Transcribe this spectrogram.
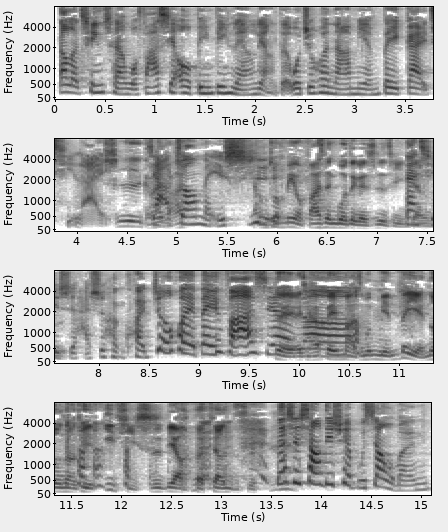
到了清晨，我发现哦，冰冰凉凉的，我就会拿棉被盖起来，是假装没事，当作没有发生过这个事情。但其实还是很快就会被发现，对，而且还被骂，什么棉被也弄上去，一起湿掉了 这样子。但是上帝却不像我们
